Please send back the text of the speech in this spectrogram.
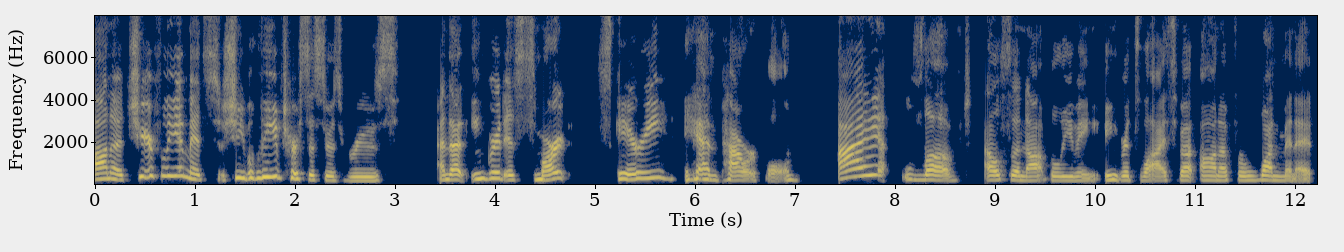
Anna cheerfully admits she believed her sister's ruse and that Ingrid is smart, scary, and powerful. I loved Elsa not believing Ingrid's lies about Anna for one minute.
